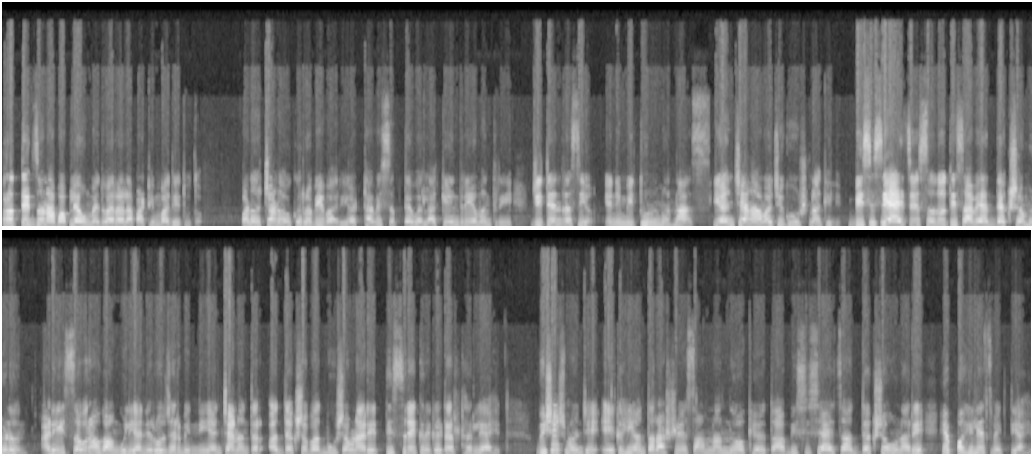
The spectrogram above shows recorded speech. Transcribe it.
प्रत्येक जण आपापल्या उमेदवाराला पाठिंबा देत होतं. पण अचानक रविवारी अठ्ठावीस सप्टेंबरला केंद्रीय मंत्री जितेंद्र सिंह यांनी मिथुन मन्हास यांच्या नावाची घोषणा केली. बीसीसीआयचे सदोतीसावे अध्यक्ष म्हणून आणि सौरव गांगुली आणि रोजर बिन्नी यांच्यानंतर अध्यक्षपद भूषवणारे तिसरे क्रिकेटर ठरले आहेत. विशेष म्हणजे एकही आंतरराष्ट्रीय सामना न खेळता बी सी सी आयचा अध्यक्ष होणारे हे पहिलेच व्यक्ती आहे.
